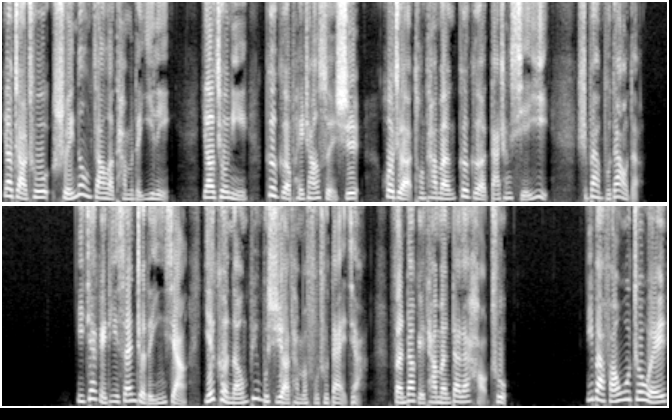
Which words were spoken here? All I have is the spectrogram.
要找出谁弄脏了他们的衣领，要求你各个赔偿损失，或者同他们各个达成协议，是办不到的。你嫁给第三者的影响，也可能并不需要他们付出代价，反倒给他们带来好处。你把房屋周围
